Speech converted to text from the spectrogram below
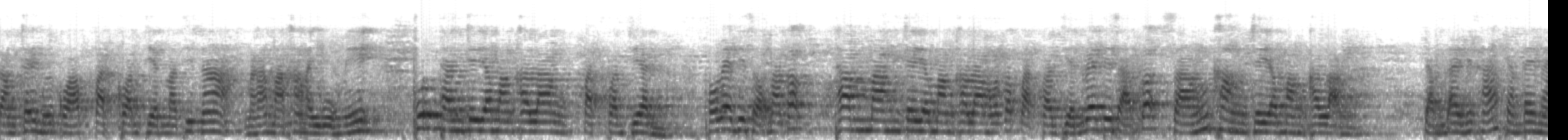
ลังใช้มือขวาปัดควันเทียนมาที่หน้านะคะมาข้างในวงนี้ พุทธังชัยมังคลังปัดควันเทียนพอแว่นที่สองมาก็ธรรมังชัยมังคลังแล้วก็ปัดควันเทียนแว่นที่สามก็สังขังชัยมังคลังจำได้ไหมคะจำได้ไหม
